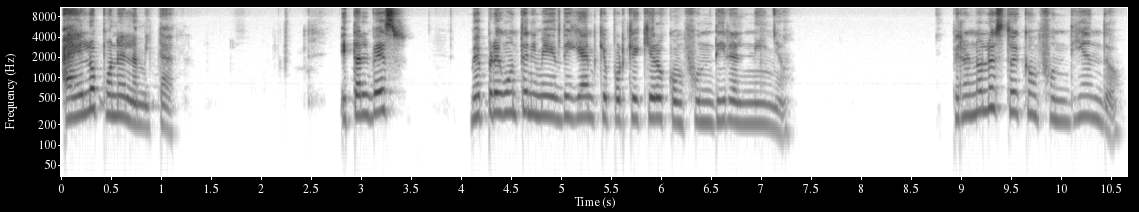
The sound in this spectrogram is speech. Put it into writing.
a él lo pone en la mitad. Y tal vez me pregunten y me digan que por qué quiero confundir al niño. Pero no lo estoy confundiendo.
